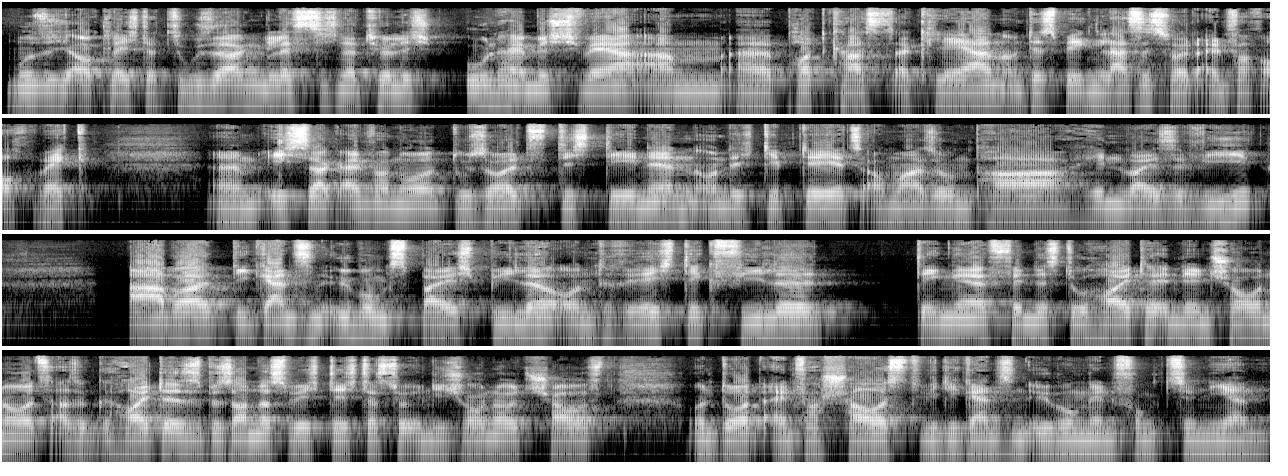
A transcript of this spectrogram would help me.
muss ich auch gleich dazu sagen, lässt sich natürlich unheimlich schwer am äh, Podcast erklären und deswegen lasse ich es heute einfach auch weg. Ähm, ich sage einfach nur, du sollst dich dehnen und ich gebe dir jetzt auch mal so ein paar Hinweise wie. Aber die ganzen Übungsbeispiele und richtig viele Dinge findest du heute in den Show Notes. Also heute ist es besonders wichtig, dass du in die Show Notes schaust und dort einfach schaust, wie die ganzen Übungen funktionieren.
